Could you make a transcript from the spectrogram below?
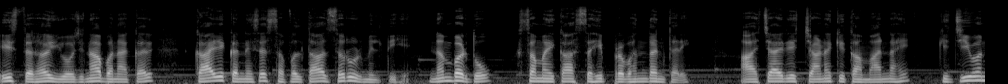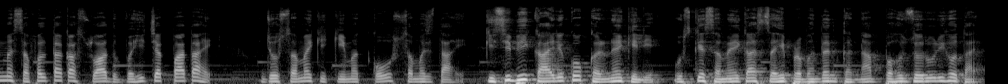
इस तरह योजना बनाकर कार्य करने से सफलता ज़रूर मिलती है। नंबर दो, समय का सही प्रबंधन करें। आचार्य चाणक्य का मानना है कि जीवन में सफलता का स्वाद वही चख पाता है, जो समय की कीमत को समझता है। किसी भी कार्य को करने के लिए उसके समय का सही प्रबंधन करना बहुत ज़रूरी होता है।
